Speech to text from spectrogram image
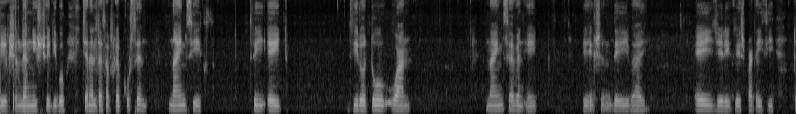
রিয়েকশন দেন, নিশ্চয়ই দিব। চ্যানেলটা সাবস্ক্রাইব করছেন? Nine six three eight zero two one nine seven eight reaction দেই ভাই। এই যে রিকোয়েস্ট পাঠাইছি, তো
